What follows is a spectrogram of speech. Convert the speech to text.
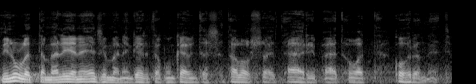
Minulle tämä lienee ensimmäinen kerta, kun käyn tässä talossa, että ääripäät ovat kohdanneet.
